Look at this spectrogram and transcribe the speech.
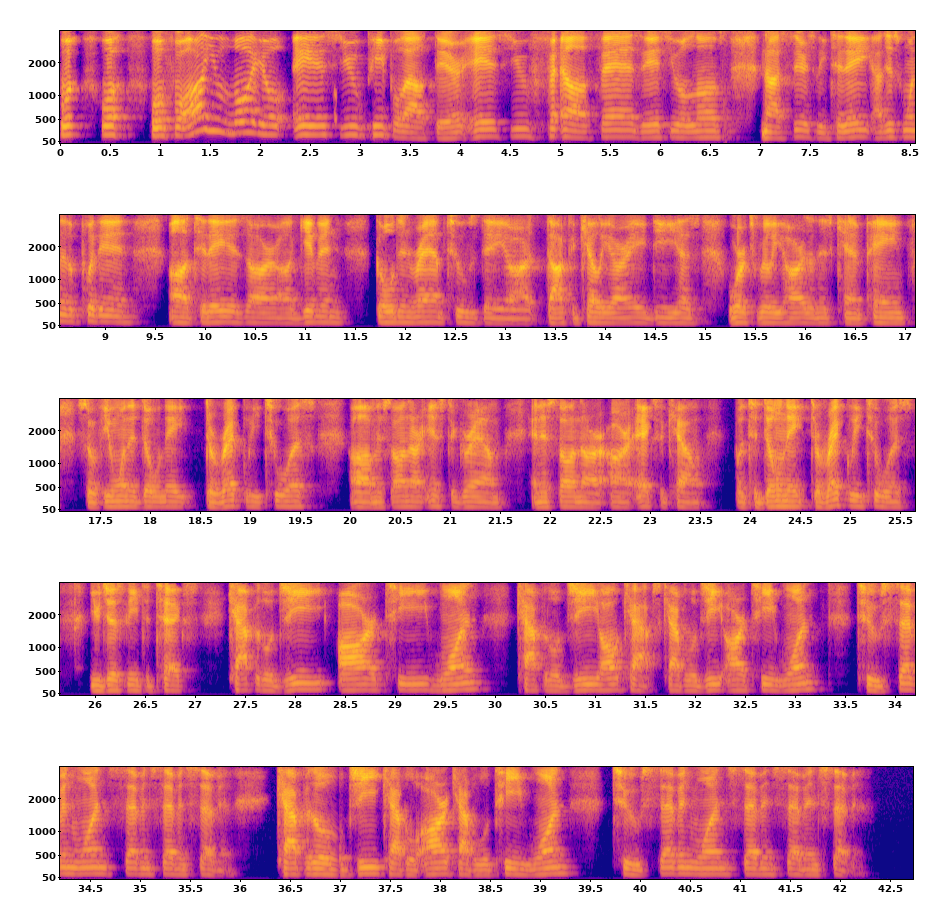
well, well, well, for all you loyal ASU people out there, ASU uh, fans, ASU alums, not seriously, today I just wanted to put in. Uh, today is our uh, Giving Golden Ram Tuesday. Our Dr. Kelly, our AD, has worked really hard on this campaign. So if you want to donate directly to us, um, it's on our Instagram and it's on our our X account. But to donate directly to us, you just need to text capital G R T one, capital G, all caps, capital G R T one to 71777. Capital G, capital R, capital T one to 71777.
